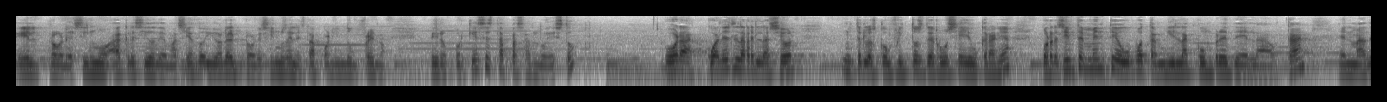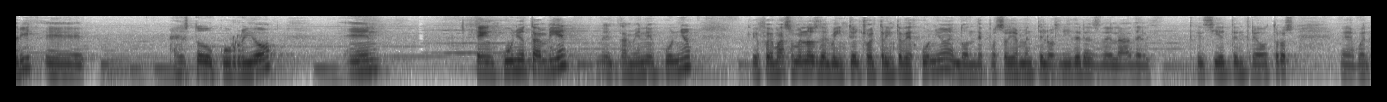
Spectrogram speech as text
el progresismo ha crecido demasiado y ahora el progresismo se le está poniendo un freno. Pero ¿por qué se está pasando esto? Ahora, ¿cuál es la relación entre los conflictos de Rusia y Ucrania? Pues recientemente hubo también la cumbre de la OTAN en Madrid. Eh, esto ocurrió en, en junio también, eh, también en junio que fue más o menos del 28 al 30 de junio, en donde pues obviamente los líderes de la, del G7, entre otros, eh, bueno,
